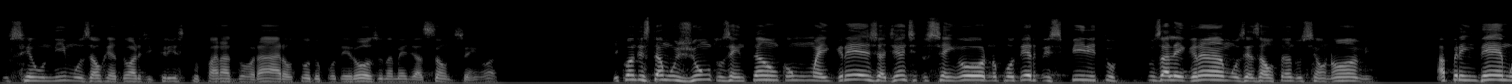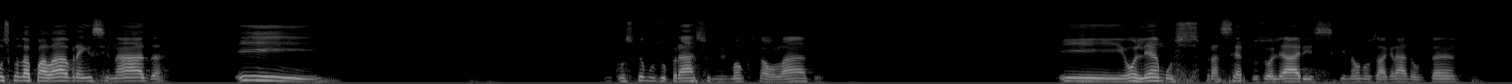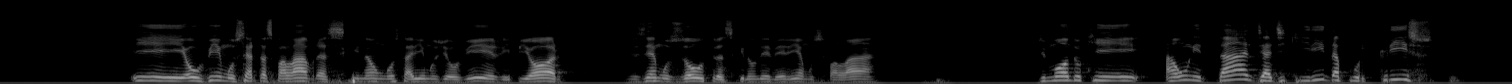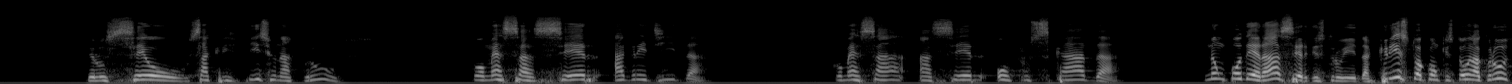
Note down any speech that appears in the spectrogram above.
nos reunimos ao redor de Cristo para adorar ao Todo-Poderoso na mediação do Senhor. E quando estamos juntos, então, como uma igreja diante do Senhor, no poder do Espírito, nos alegramos exaltando o Seu nome, aprendemos quando a palavra é ensinada e encostamos o braço no irmão que está ao lado e olhamos para certos olhares que não nos agradam tanto. E ouvimos certas palavras que não gostaríamos de ouvir, e pior, dizemos outras que não deveríamos falar, de modo que a unidade adquirida por Cristo, pelo seu sacrifício na cruz, começa a ser agredida, começa a ser ofuscada, não poderá ser destruída. Cristo a conquistou na cruz.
